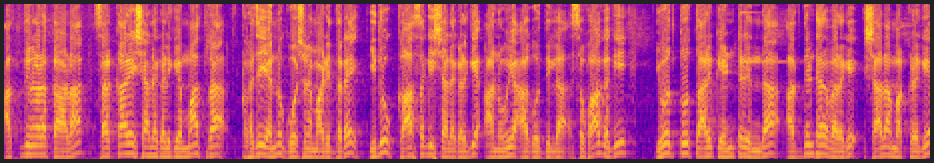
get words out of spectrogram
ಹತ್ತು ದಿನಗಳ ಕಾಲ ಸರ್ಕಾರಿ ಶಾಲೆಗಳಿಗೆ ಮಾತ್ರ ರಜೆಯನ್ನು ಘೋಷಣೆ ಮಾಡಿದ್ದಾರೆ ಇದು ಖಾಸಗಿ ಶಾಲೆಗಳಿಗೆ ಅನ್ವಯ ಆಗುವುದಿಲ್ಲ ಸೊ, ಹಾಗಾಗಿ ಇವತ್ತು ತಾರೀಕು ಎಂಟರಿಂದ ಹದಿನೆಂಟರವರೆಗೆ ಶಾಲಾ ಮಕ್ಕಳಿಗೆ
